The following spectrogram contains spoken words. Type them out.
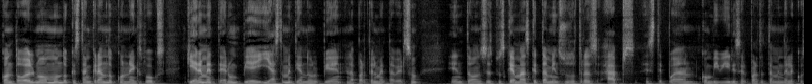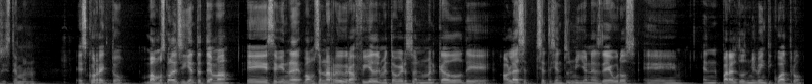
con todo el nuevo mundo que están creando con Xbox, quiere meter un pie y ya está metiendo el pie en la parte del metaverso. Entonces, pues qué más que también sus otras apps este, puedan convivir y ser parte también del ecosistema, ¿no? Es correcto. Vamos con el siguiente tema. Eh, se viene, vamos a hacer una radiografía del metaverso en un mercado de, habla de 700 millones de euros eh, para el 2024.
